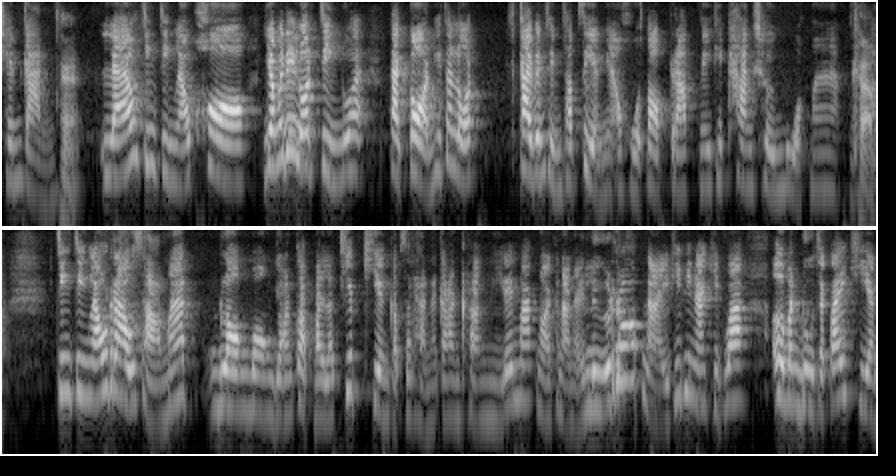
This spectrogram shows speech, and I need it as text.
เช่นกันฮะแล้วจริง ๆ แล้วพอยังไม่ได้ลดจริงด้วย แต่ก่อนที่จะลดกลายเป็นสินทรัพย์เสี่ยงเนี่ยโอ้โหตอบรับในทิศทางเชิงบวกมากนะครัคะบ จริง ๆ แล้วเราสามารถลองมองย้อนกลับไปแล้วเทียบเคียงกับสถานการณ์ครั้งนี้ได้มากน้อยขนาดไหน หรือรอบไหนที่พี่นาคิดว่าเออมันดูจะใกล้เคียง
